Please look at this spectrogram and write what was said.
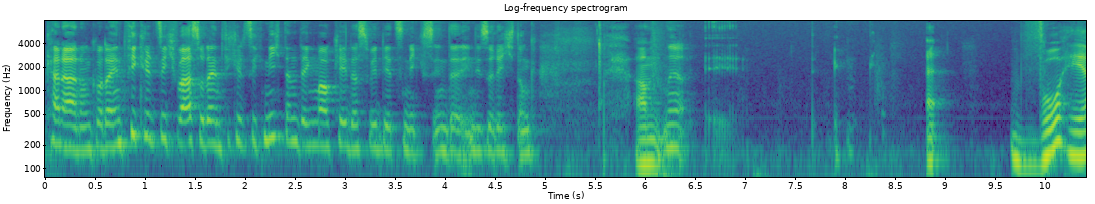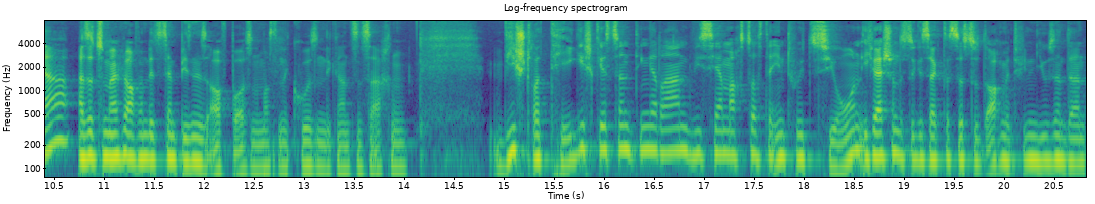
keine Ahnung, oder entwickelt sich was oder entwickelt sich nicht, dann denkt man, okay, das wird jetzt nichts in, in diese Richtung. Ähm, ja. äh, woher, also zum Beispiel auch wenn du jetzt dein Business aufbaust und machst deine Kurse und die ganzen Sachen, wie strategisch gehst du an Dinge ran? Wie sehr machst du aus der Intuition? Ich weiß schon, dass du gesagt hast, dass du auch mit vielen Usern dann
